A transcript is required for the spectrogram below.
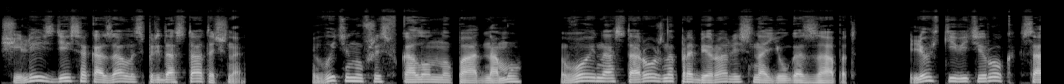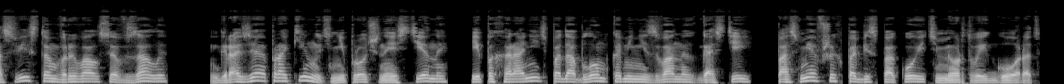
Щелей здесь оказалось предостаточно. Вытянувшись в колонну по одному, воины осторожно пробирались на юго-запад. Легкий ветерок со свистом врывался в залы, грозя прокинуть непрочные стены и похоронить под обломками незваных гостей, посмевших побеспокоить мертвый город.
